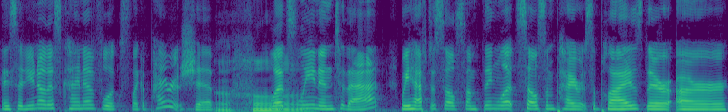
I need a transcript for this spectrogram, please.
they said, you know, this kind of looks like a pirate ship. Uh-huh. Let's lean into that. We have to sell something. Let's sell some pirate supplies. There are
